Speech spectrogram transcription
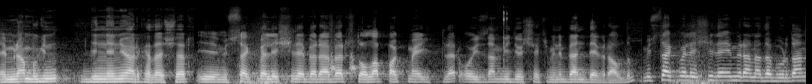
Emran bugün dinleniyor arkadaşlar. Ee, müstakbel eşiyle beraber dolap bakmaya gittiler. O yüzden video çekimini ben devraldım. Müstakbel eşiyle Emirhan'a da buradan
